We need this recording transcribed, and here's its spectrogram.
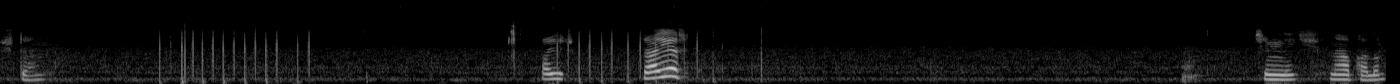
Şuradan. Hayır. Hayır. Şimdi ne yapalım?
